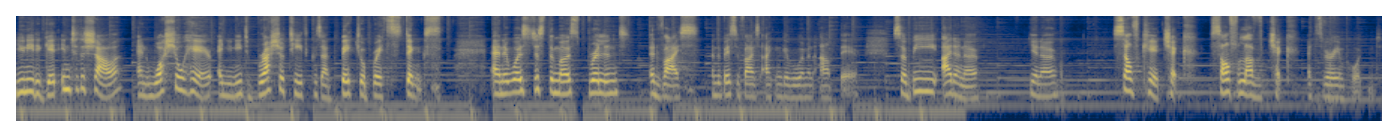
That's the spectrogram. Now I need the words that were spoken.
you need to get into the shower and wash your hair and you need to brush your teeth because I bet your breath stinks. And it was just the most brilliant advice and the best advice I can give a woman out there. So be, I don't know, you know, self care check, self love check. It's very important.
